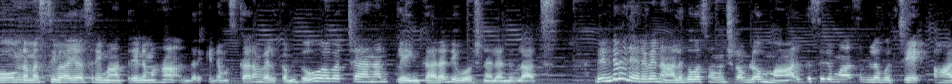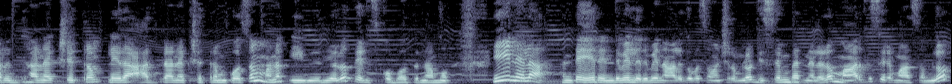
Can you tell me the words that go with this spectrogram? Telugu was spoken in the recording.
ఓం నమ శివాయ శ్రీ మాత్రే నమ. అందరికీ నమస్కారం. వెల్కమ్ టు అవర్ ఛానల్ ప్లేంకార డివోషనల్ అండ్ వ్లాగ్స్. రెండు వేల ఇరవై నాలుగవ సంవత్సరంలో మార్గశిర మాసంలో వచ్చే ఆరుద్ర నక్షత్రం లేదా ఆర్ద్ర నక్షత్రం కోసం మనం ఈ వీడియోలో తెలుసుకోబోతున్నాము. ఈ నెల అంటే రెండు వేల ఇరవై నాలుగవ సంవత్సరంలో డిసెంబర్ నెలలో మార్గశిర మాసంలో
